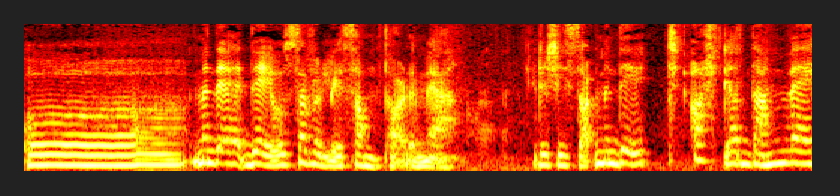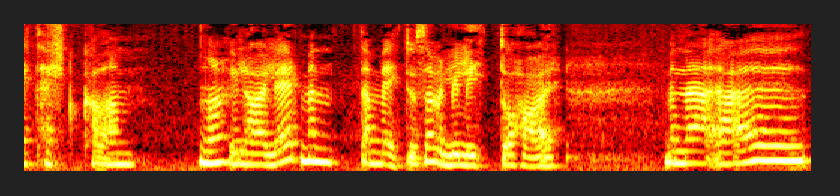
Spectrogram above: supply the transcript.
og, men det, det er jo selvfølgelig samtale med regissøren. Men det er jo ikke alltid at de vet helt hva de Nei. vil ha heller. Men de vet jo selvfølgelig litt og har Men jeg,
